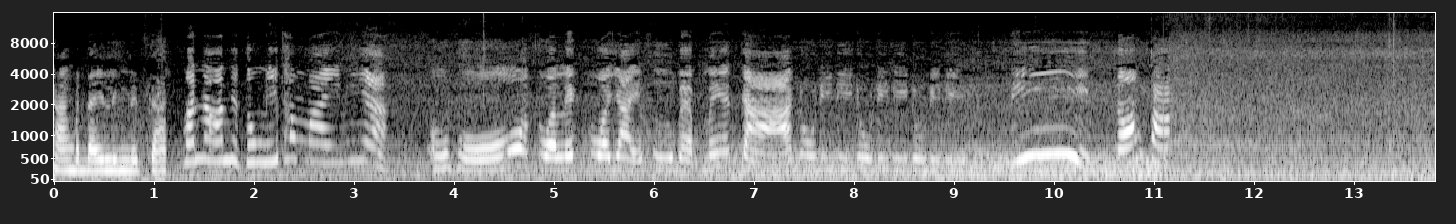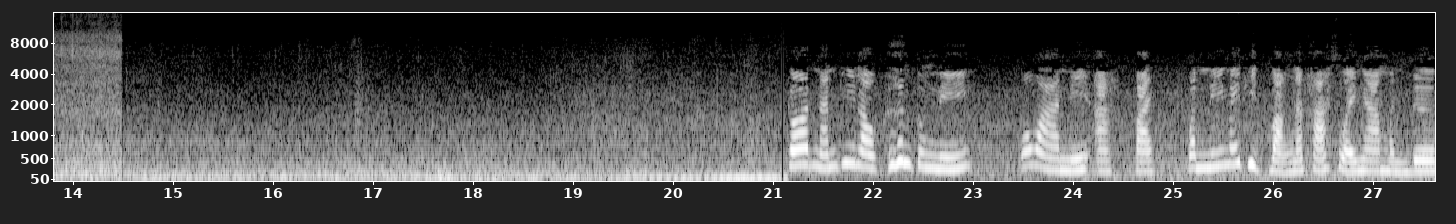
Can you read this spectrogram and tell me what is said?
ทางบันไดลิงเลยจ้ะมานอนอยู่ตรงนี้ทำไมเนี่ย โอ้โห ตัวเล็กตัวใหญ่คือแบบแม่จ๋าดูดีๆดูดีๆดูดีๆ ก้อดนั้นที่เราขึ้นตรงนี้เมื่อวานนี้อะไป วันนี้ไม่ผิดหวังนะคะ สวยงามเหมือนเดิม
